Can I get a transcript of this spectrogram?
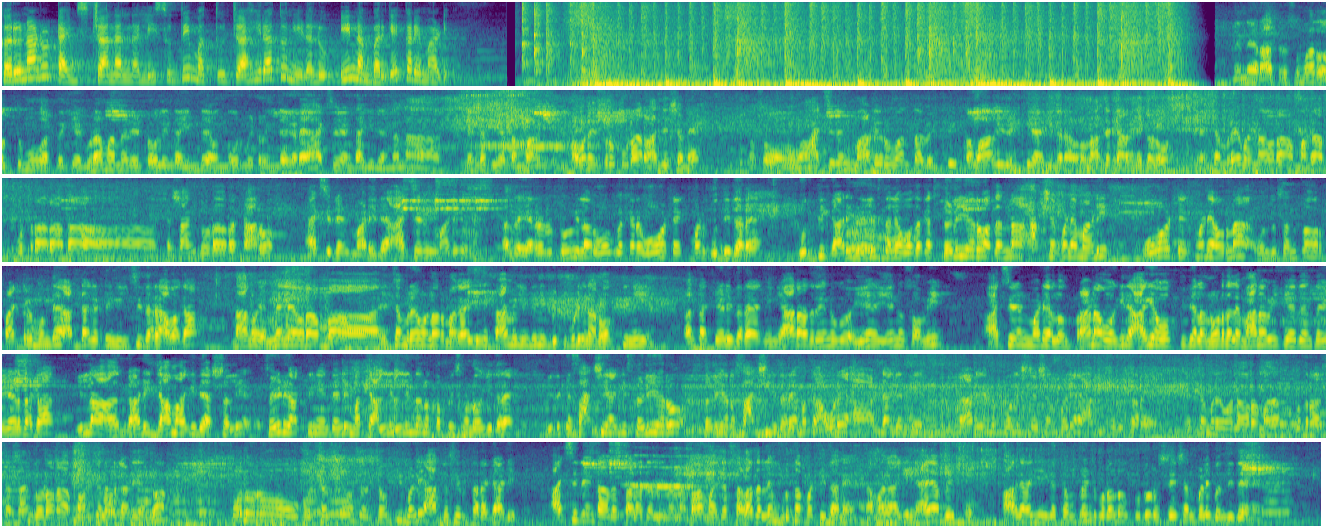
ಕರುನಾಡು times ಚಾನೆಲ್ನಲ್ಲಿ ಸುದ್ದಿ ಮತ್ತು ಜಾಹೀರಾತು ನೀಡಲು ಈ ನಂಬರ್ಗೆ ಕರೆ ಮಾಡಿ. ನಿನ್ನೆ ರಾತ್ರಿ ಸುಮಾರು ಹತ್ತು ಮೂವತ್ತಕ್ಕೆ ಗುಡಮನಹಳ್ಳಿ ಟೋಲಿಂದ ಹಿಂದೆ ಒಂದು ನೂರು ಮೀಟರ್ ಹಿಂದೆಗಡೆ ಆಕ್ಸಿಡೆಂಟ್ ಆಗಿದೆ. ನನ್ನ ಹೆಂಡತಿಯ ತಮ್ಮ, ಅವನ ಹೆಸರು ಕೂಡ ರಾಜೇಶನೇ ಸೊ ಆಕ್ಸಿಡೆಂಟ್ ಮಾಡಿರುವಂಥ ವ್ಯಕ್ತಿ ಪ್ರಭಾವಿ ವ್ಯಕ್ತಿಯಾಗಿದ್ದಾರೆ. ಅವರು ರಾಜಕಾರಣಿಗಳು ಎಚ್ ಎಂ ರೇವಣ್ಣ ಅವರ ಮಗ ಸುಪುತ್ರರಾದ ಶಶಾಂಕ್ ಗೌಡ ಅವರ ಕಾರು ಆಕ್ಸಿಡೆಂಟ್ ಮಾಡಿದೆ. ಆಕ್ಸಿಡೆಂಟ್ ಮಾಡಿ ಅಂದ್ರೆ ಎರಡು ಟೂ ವೀಲರ್ ಹೋಗ್ಬೇಕಾದ್ರೆ ಓವರ್ಟೇಕ್ ಮಾಡಿ ಗುದ್ದಿದ್ದಾರೆ. ಗುದ್ದಿ ಗಾಡಿ ನಿಲ್ಲಿಸದಲ್ಲೇ ಹೋದಾಗ ಸ್ಥಳೀಯರು ಅದನ್ನ ಆಕ್ಷೇಪಣೆ ಮಾಡಿ ಓವರ್ಟೇಕ್ ಮಾಡಿ ಅವ್ರನ್ನ ಒಂದು ಸನ್ಫ್ಲವರ್ ಫ್ಯಾಕ್ಟ್ರಿ ಮುಂದೆ ಅಡ್ಡಗಟ್ಟಿ ನಿಲ್ಲಿಸಿದ್ದಾರೆ. ಅವಾಗ ನಾನು ಎಂ ಎಲ್ ಎ ಅವರ ಎಚ್ ಎಂ ರೇವಣ್ಣ ಅವ್ರ ಮಗ ಇದ್ದೀನಿ ಫ್ಯಾಮಿಲಿ ಇದ್ದೀನಿ ಬಿಟ್ಬಿಡಿ, ನಾನು ಹೋಗ್ತೀನಿ ಅಂತ ಕೇಳಿದ್ದಾರೆ. ನೀನು ಯಾರಾದ್ರೂ ಏನು ಏ- ಏನು ಸ್ವಾಮಿ ಆಕ್ಸಿಡೆಂಟ್ ಮಾಡಿ ಅಲ್ಲೊಂದು ಪ್ರಾಣ ಹೋಗಿದೆ, ಹಾಗೆ ಹೋಗ್ತಿದೆಯಲ್ಲ, ನೋಡ್ದಲ್ಲೇ ಮಾನವೀಯತೆ ಇದೆ ಅಂತ ಹೇಳಿದಾಗ, ಇಲ್ಲ, ಗಾಡಿ ಜಾಮ್ ಆಗಿದೆ ಅಷ್ಟರಲ್ಲಿ ಸೈಡ್ಗೆ ಹಾಕ್ತೀನಿ ಅಂತ ಹೇಳಿ ಮತ್ತೆ ಅಲ್ಲಿ, ಅಲ್ಲಿಂದನೂ ತಪ್ಪಿಸ್ಕೊಂಡು ಹೋಗಿದ್ದಾರೆ. ಇದಕ್ಕೆ ಸಾಕ್ಷಿಯಾಗಿ ಸ್ಥಳೀಯರು ಸ್ಥಳೀಯರು ಸಾಕ್ಷಿ ಇದ್ದಾರೆ, ಮತ್ತೆ ಅವರೇ ಆ ಅಡ್ಡಗಟ್ಟಿ ಗಾಡಿಯನ್ನು ಪೊಲೀಸ್ ಸ್ಟೇಷನ್ ಬಳಿ ಹಾಕಿಸಿರುತ್ತಾರೆ ಎಚ್ ಎಂ ರೇವಣ್ಣ ಅವರ ಮಗ ಸುಪುತ್ರ ಶಶಾಂಕ್ ಗೌಡ ಅವರ ಫಾರ್ಚುನರ್ ಗಾಡಿಯನ್ನು ಸೋಲೂರು ಚೆಕ್, ಚೌಕಿ ಬಳಿ ಹಾಕಿಸಿರುತ್ತಾರೆ ಗಾಡಿ. ಆಕ್ಸಿಡೆಂಟ್ ಆದ ಸ್ಥಳದಲ್ಲಿ ನನ್ನ ಬಾಮಾಜ ಸ್ಥಳದಲ್ಲೇ ಮೃತಪಟ್ಟಿದ್ದಾನೆ. ನಮಗಾಗಿ ನ್ಯಾಯ ಬೇಕು. ಹಾಗಾಗಿ ಈಗ ಕಂಪ್ಲೇಂಟ್ ಕೊಡಲು ಕುದೂರು ಸ್ಟೇಷನ್ ಬಳಿ ಬಂದಿದ್ದೇನೆ.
